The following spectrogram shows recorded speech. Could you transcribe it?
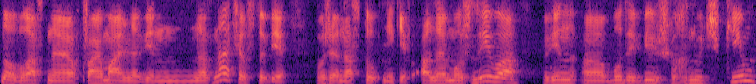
Ну, власне, формально він назначив собі вже наступників, але можливо він а, буде більш гнучким,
